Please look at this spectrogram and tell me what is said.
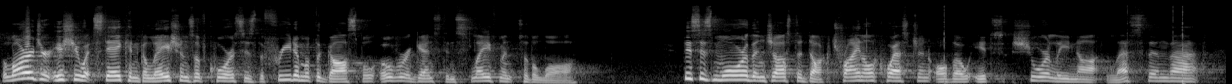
The larger issue at stake in Galatians, of course, is the freedom of the gospel over against enslavement to the law. This is more than just a doctrinal question, although it's surely not less than that.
